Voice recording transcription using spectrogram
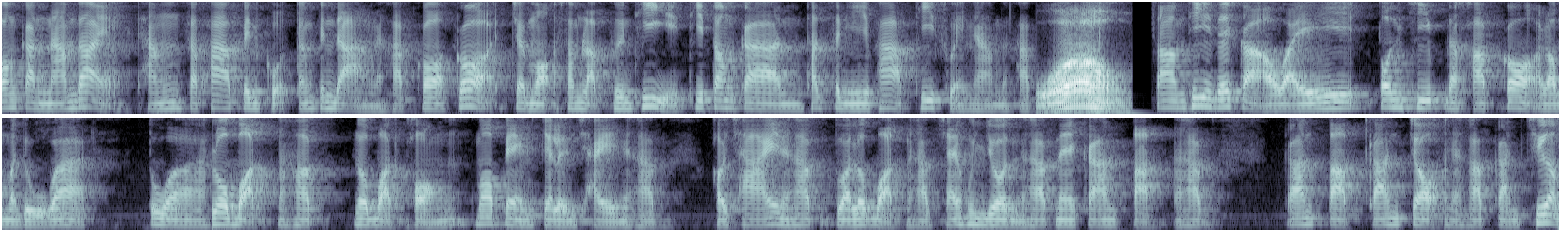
ป้องกันน้ำได้ทั้งสภาพเป็นกรดทั้งเป็นด่างนะครับ ก็ก็จะเหมาะสำหรับพื้นที่ที่ต้องการทัศนียภาพที่สวยงามนะครับ Wow. ตามที่ได้กล่าวไว้ต้นคลิปนะครับ ก็เรามาดูว่าตัวโรบอทนะครับโรบอทของหม้อแปลงเจริญชัยนะครับ เขาใช้นะครับตัวโรบอทนะครับใช้หุ่นยนต์นะครับในการตัดนะครับ การตัดการเจาะนะครับการเชื่อม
